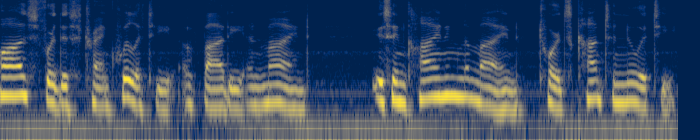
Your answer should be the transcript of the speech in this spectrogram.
cause for this tranquility of body and mind is inclining the mind towards continuity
